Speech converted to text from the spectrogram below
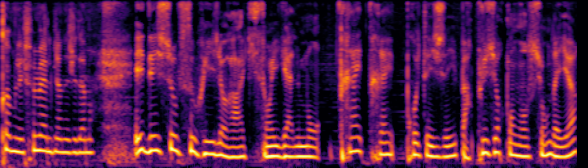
comme les femelles, bien évidemment. Et des chauves-souris, Laura, qui sont également très très protégées par plusieurs conventions d'ailleurs.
